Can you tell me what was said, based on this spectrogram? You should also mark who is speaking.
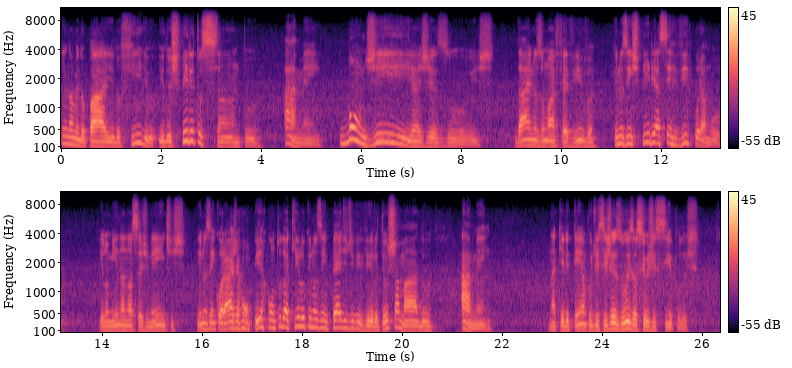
Speaker 1: Em nome do Pai, do Filho e do Espírito Santo. Amém. Bom dia, Jesus. Dai-nos uma fé viva que nos inspire a servir por amor. Ilumina nossas mentes e nos encoraja a romper com tudo aquilo que nos impede de viver o teu chamado. Amém. Naquele tempo, disse Jesus aos seus discípulos:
